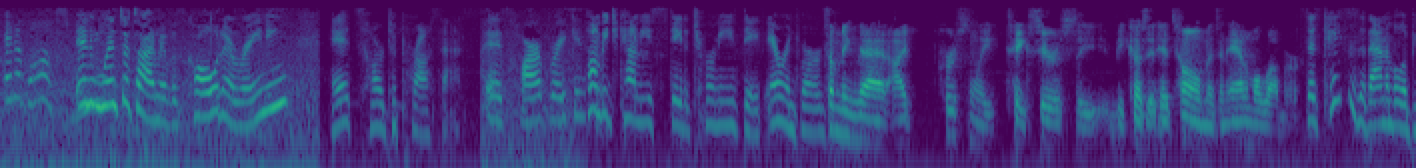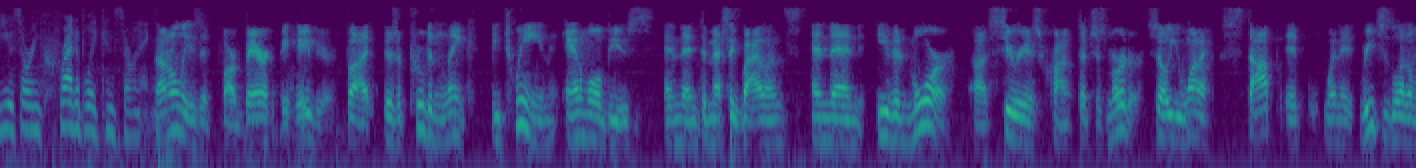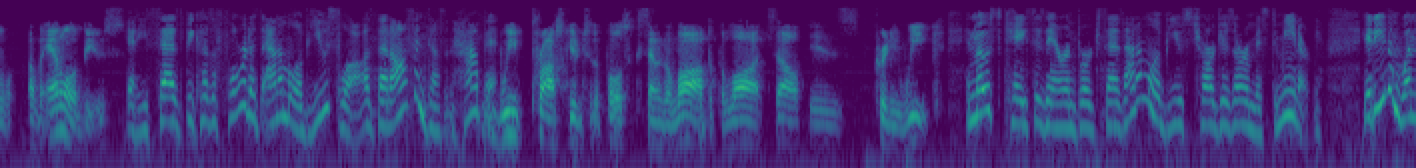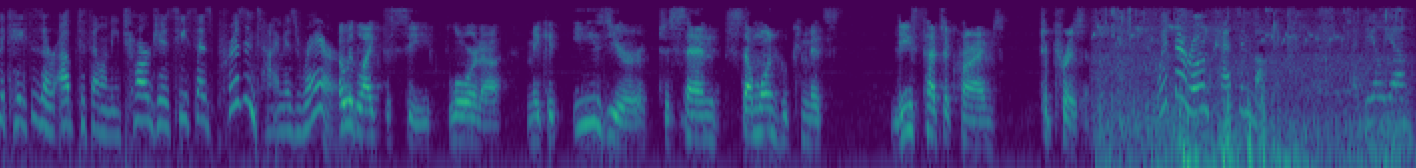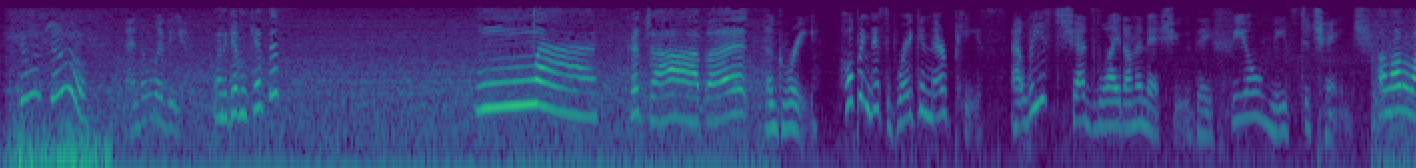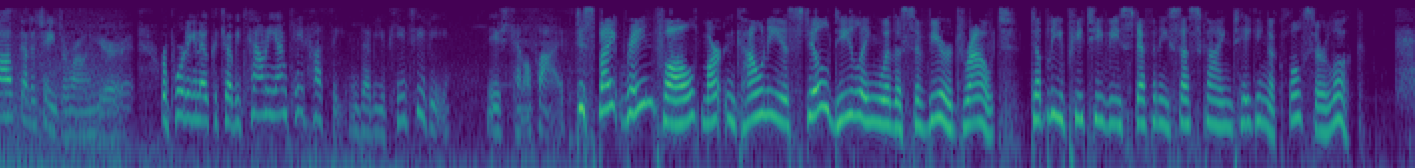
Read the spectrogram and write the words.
In a box. In wintertime, it was cold and raining. It's hard to process. It's heartbreaking. Palm Beach County State Attorney Dave Aronberg Something that I personally take seriously because it hits home as an animal lover. says cases of animal abuse are incredibly concerning. Not only is it barbaric behavior, but there's a proven link between animal abuse and then domestic violence and then even more uh, serious crimes such as murder. So you want to stop it when it reaches the level of animal abuse. Yet he says because of Florida's animal abuse laws, that often doesn't happen. We prosecute to the fullest extent of the law, but the law itself is pretty weak. In most cases, Aronberg says animal abuse charges are a misdemeanor. Yet even when the cases are up to felony charges, he says prison time is rare. I would like to see Florida make it easier to send someone who commits these types of crimes to prison. With their own pets in mind. Adelia Do it too. and Olivia. Want to give them kisses? Mwah. Good job, bud. Agree. Hoping this break in their peace at least sheds light on an issue they feel needs to change. A lot of laws got to change around here. Reporting in Okeechobee County, I'm Kate Hussey, WPTV, News Channel 5. Despite rainfall, Martin County is still dealing with a severe drought. WPTV's Stephanie Suskind taking a closer look.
